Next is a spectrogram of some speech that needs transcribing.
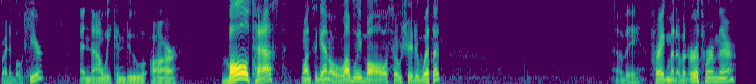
right about here. And now we can do our ball test. Once again, a lovely ball associated with it. Have a fragment of an earthworm there.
